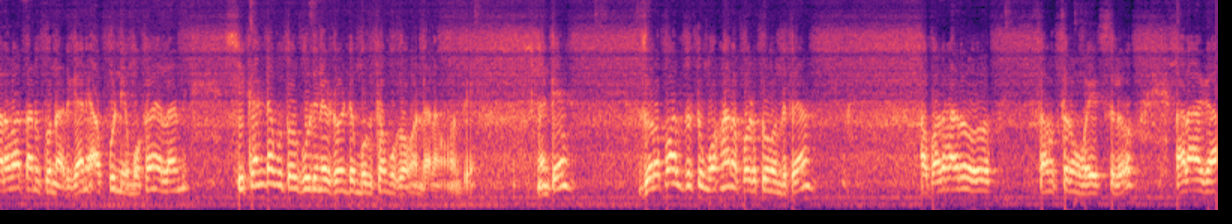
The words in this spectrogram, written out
తర్వాత అనుకున్నారు కానీ అప్పుడు నీ ముఖం ఎలా ఉంది శిఖండముతో కూడినటువంటి ముగ్ధ ముఖమండలం ఉంది అంటే జులపాల చుట్టూ మొహాన పడుతూ ఉందిట ఆ పదహారు సంవత్సరం వయస్సులో. అలాగా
